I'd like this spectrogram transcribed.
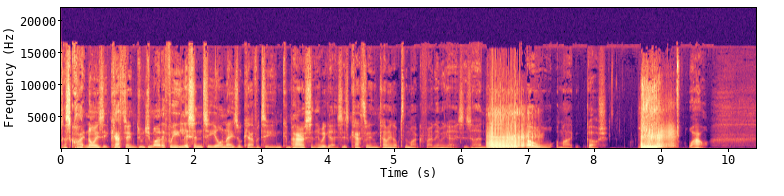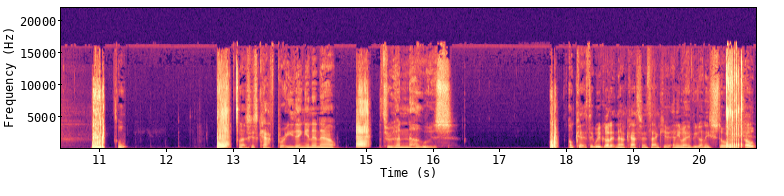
That's quite noisy. Catherine, would you mind if we listen to your nasal cavity in comparison? Here we go. This is Catherine coming up to the microphone. Here we go. This is her. Oh, oh, my gosh. Wow. Ooh. That's just Kath breathing in and out through her nose. Okay, I think we've got it now, Catherine. Thank you. Anyway, have you got any stories? Oh,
